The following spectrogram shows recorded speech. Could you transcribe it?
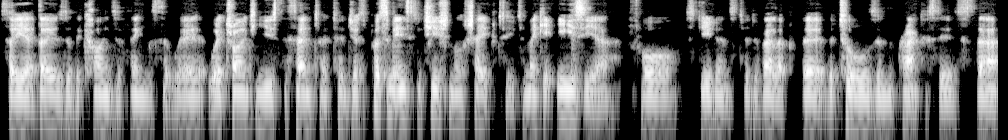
So yeah, those are the kinds of things that we're, we're trying to use the center to just put some institutional shape to, to make it easier for students to develop the, the tools and the practices that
